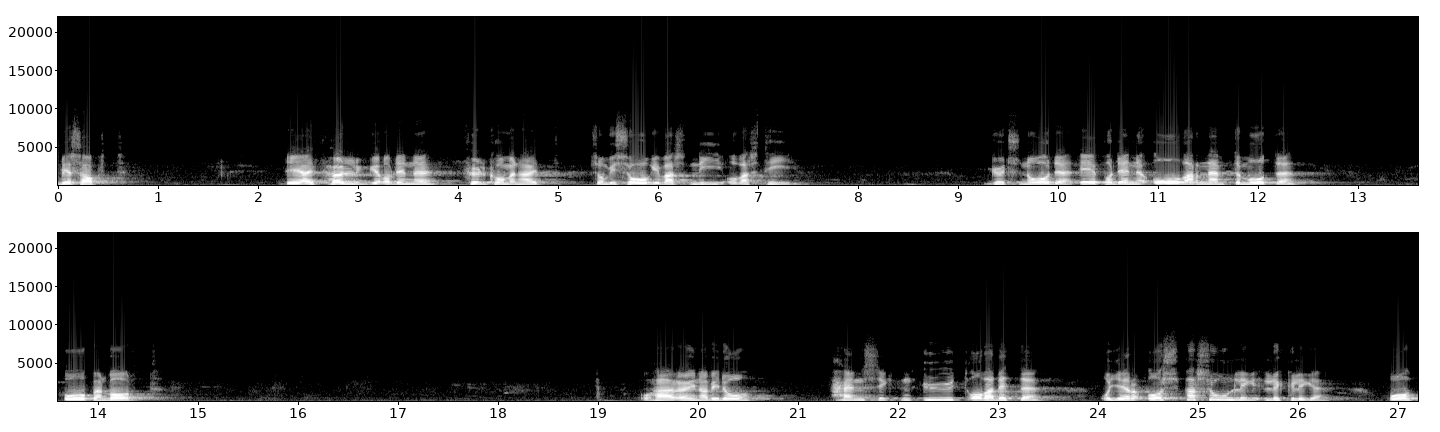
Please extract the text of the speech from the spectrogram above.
blir sagt, det er ei følge av denne fullkommenhet som vi så i vers 9 og vers 10. Guds nåde er på denne overnevnte måte åpenbart Og her øyner vi da hensikten utover dette å gjøre oss personlig lykkelige og,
